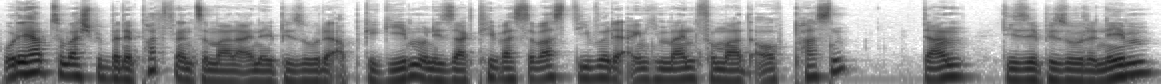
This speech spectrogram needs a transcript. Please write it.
Oder ihr habt zum Beispiel bei den Podfriends mal eine Episode abgegeben und ihr sagt, hey, weißt du was, die würde eigentlich in mein Format auch passen. Dann diese Episode nehmen,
